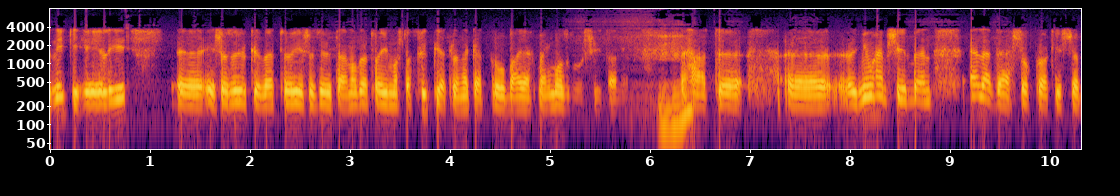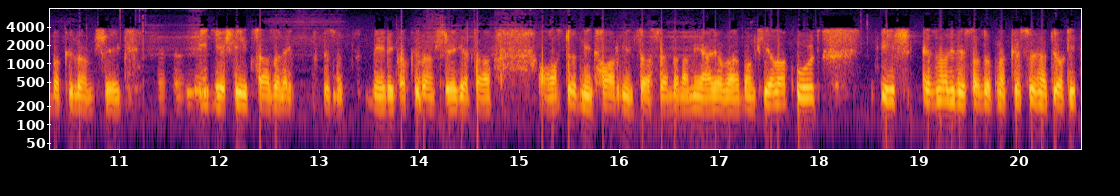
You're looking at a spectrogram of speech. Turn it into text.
Nikki Haley és az ő követői és az ő támogatói most a függetleneket próbálják meg mozgósítani. Uh-huh. Tehát New Hampshire-ben eleve sokkal kisebb a különbség, 4 és 7 százalék között mérik a különbséget a, a több mint 30-al szemben, ami Ájavában kialakult, és ez nagyrészt azoknak köszönhető, akik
